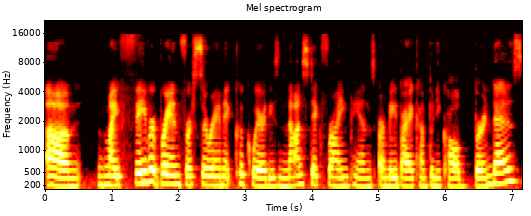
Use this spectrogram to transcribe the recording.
Um, my favorite brand for ceramic cookware, these non-stick frying pans, are made by a company called Berndes.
